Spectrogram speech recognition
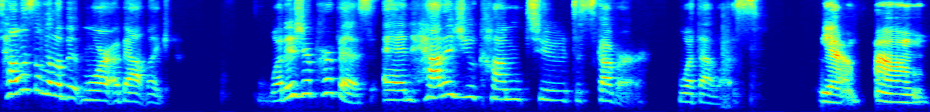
Tell us a little bit more about like what is your purpose and how did you come to discover what that was? Yeah. Um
